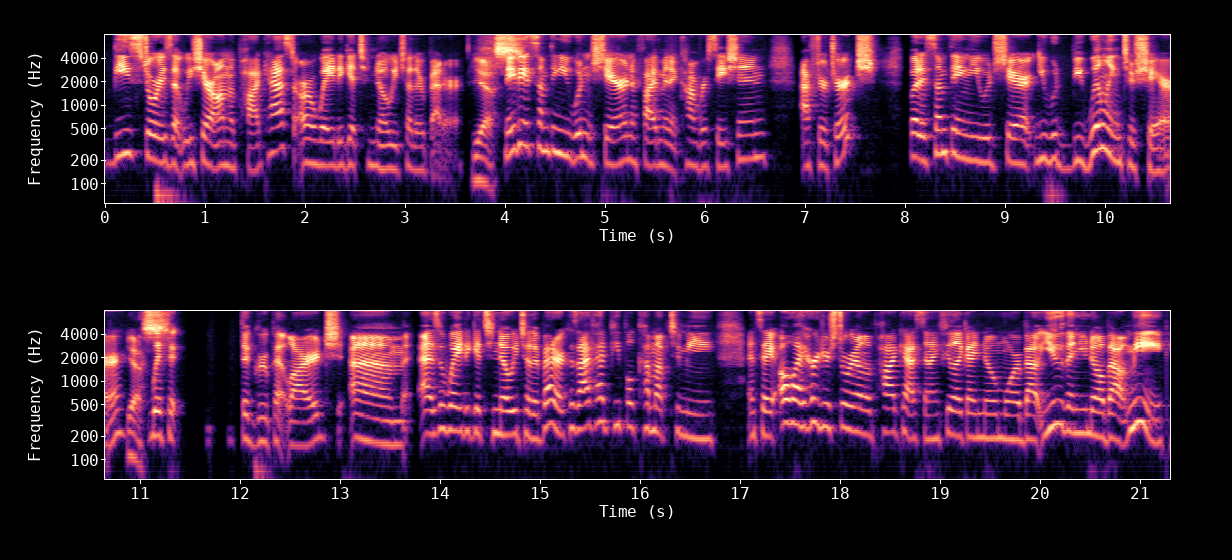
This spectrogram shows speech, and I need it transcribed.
these stories that we share on the podcast are a way to get to know each other better. Yes. Maybe it's something you wouldn't share in a five minute conversation after church, but it's something you would share, you would be willing to share Yes. with the group at large um, as a way to get to know each other better. Because I've had people come up to me and say, Oh, I heard your story on the podcast, and I feel like I know more about you than you know about me,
